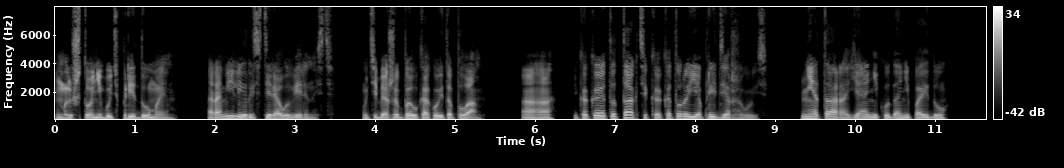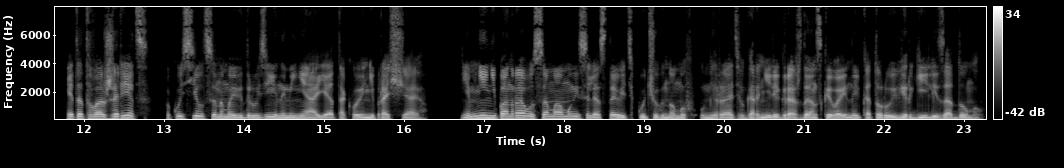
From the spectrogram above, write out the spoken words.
Мы что-нибудь придумаем. Рамилий растерял уверенность. У тебя же был какой-то план. Ага, и какая-то тактика, которой я придерживаюсь. Нет, Ара, я никуда не пойду. Этот ваш жрец покусился на моих друзей и на меня, а я такое не прощаю. И мне не по нраву сама мысль оставить кучу гномов умирать в горниле гражданской войны, которую Вергилий задумал.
